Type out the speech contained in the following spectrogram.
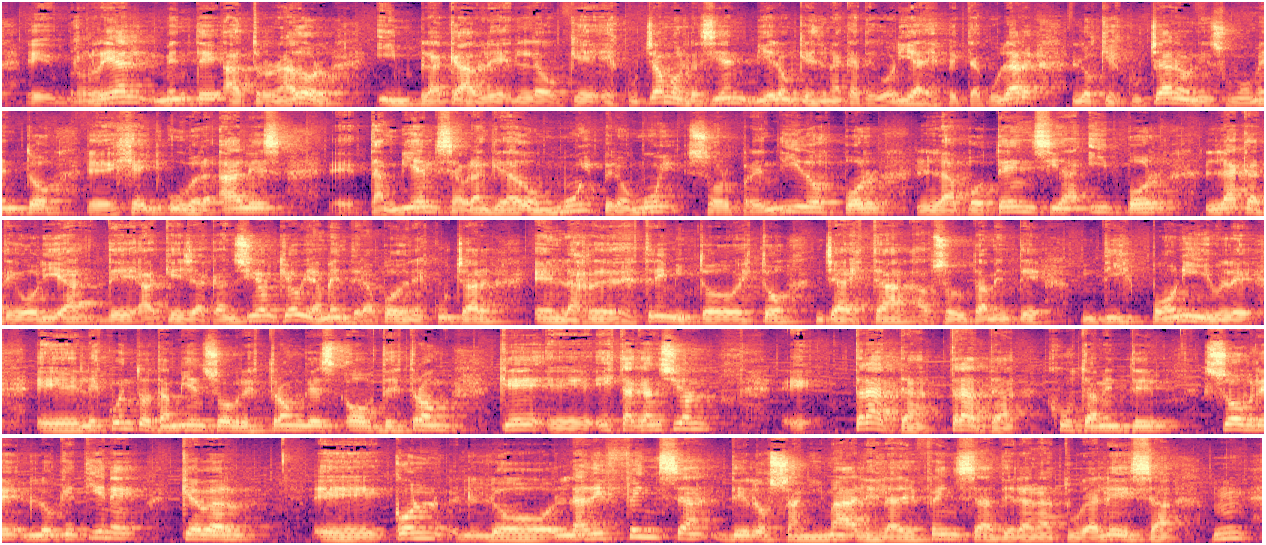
realmente atronador, implacable. Lo que escuchamos recién vieron que es de una categoría espectacular. Los que escucharon en su momento Hate Uber Alles también se habrán quedado muy, pero muy sorprendidos por la potencia y por la categoría de aquella canción, que obviamente la pueden escuchar en las redes de streaming. Todo esto ya está absolutamente disponible. Eh, les cuento también sobre Strongest of the Strong, que esta canción trata, trata justamente sobre lo que tiene que ver eh, con la defensa de los animales, la defensa de la naturaleza,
